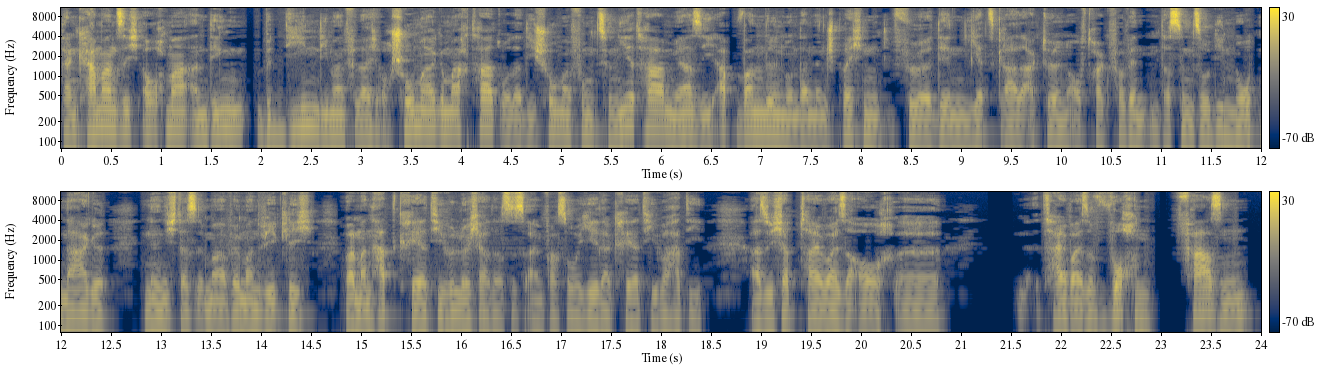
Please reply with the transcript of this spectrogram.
dann kann man sich auch mal an Dingen bedienen, die man vielleicht auch schon mal gemacht hat oder die schon mal funktioniert haben, ja, sie abwandeln und dann entsprechend für den jetzt gerade aktuellen Auftrag verwenden. Das sind so die Notnagel, nenne ich das immer, wenn man wirklich, weil man hat kreative Löcher, das ist einfach so, jeder Kreative hat die. Also ich habe teilweise auch äh, teilweise Wochen, Phasen,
